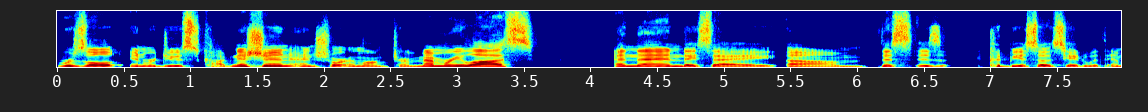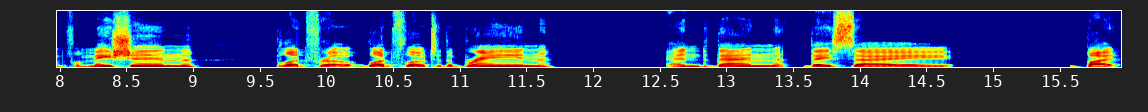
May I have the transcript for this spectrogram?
result in reduced cognition and short and long term memory loss. And then they say um, this is could be associated with inflammation, blood flow, blood flow to the brain. And then they say, but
